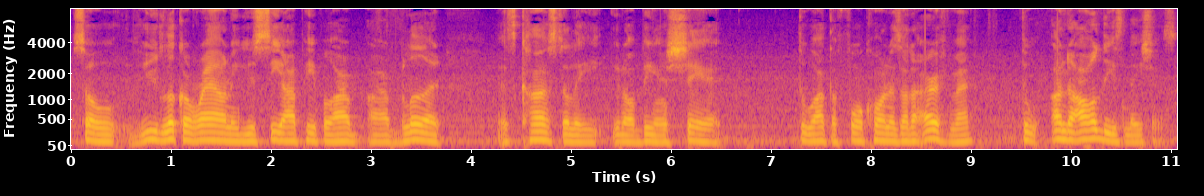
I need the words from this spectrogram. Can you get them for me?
So you look around and you see our people, our, our blood is constantly, you know, being shed throughout the four corners of the earth, man. Through under all these nations.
